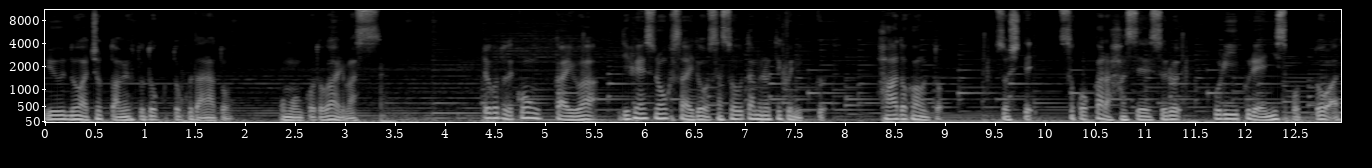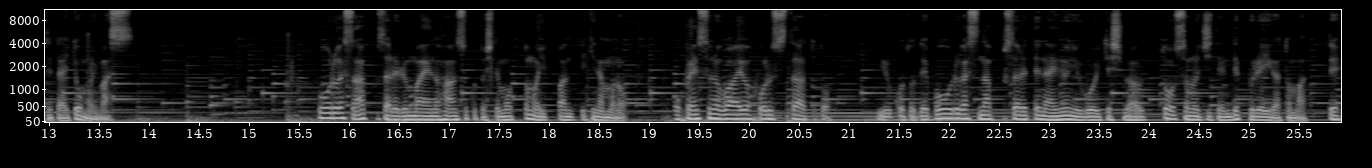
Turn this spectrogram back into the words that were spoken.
いうのはちょっとアメフト独特だなと思うことがあります。ということで今回はディフェンスのオフサイドを誘うためのテクニック、ハードカウント、そしてそこから派生するフリープレーにスポットを当てたいと思います。ボールがスナップされる前の反則として最も一般的なもの、オフェンスの場合はフォルスタートということで、ボールがスナップされてないのに動いてしまうと、その時点でプレイが止まって、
